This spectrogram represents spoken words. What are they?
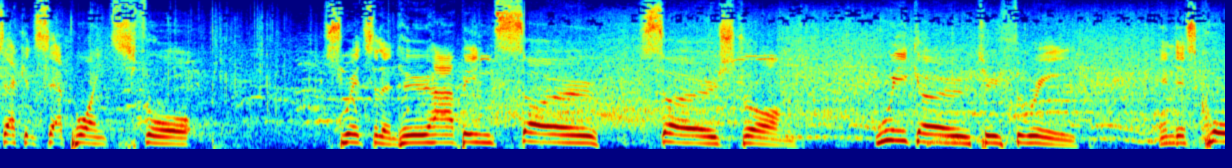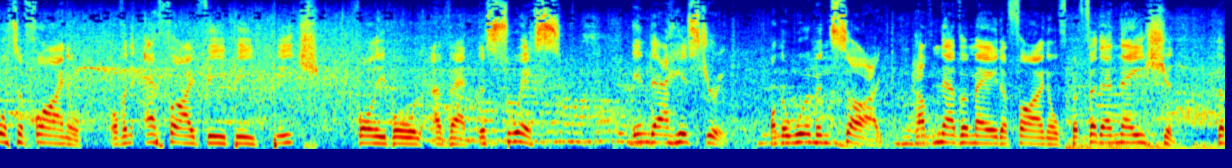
Second set points for Switzerland, who have been so, so strong. We go to three in this quarter-final of an FIVB beach volleyball event. The Swiss, in their history, on the women's side, have never made a final, but for their nation, the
